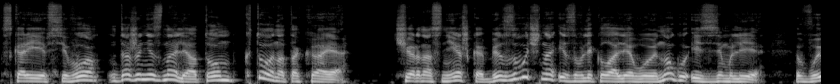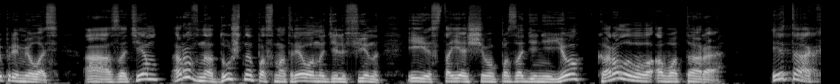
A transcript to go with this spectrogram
скорее всего, даже не знали о том, кто она такая. Черноснежка беззвучно извлекла левую ногу из земли, выпрямилась, а затем равнодушно посмотрела на дельфин и стоящего позади неё кораллового аватара. «Итак,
